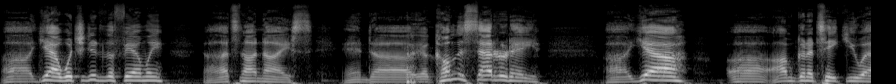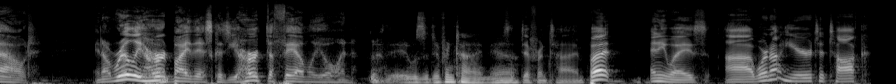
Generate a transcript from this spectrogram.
uh yeah what you did to the family? Uh, that's not nice. And uh yeah, come this saturday. Uh yeah uh i'm gonna take you out and i'm really hurt by this because you hurt the family owen It was a different time. it was Yeah. a different time. But, anyways, uh, we're not here to talk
